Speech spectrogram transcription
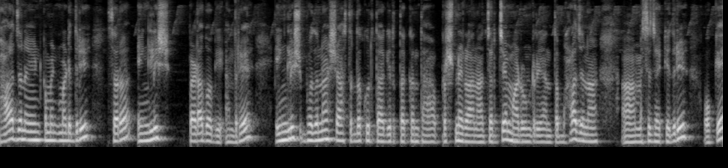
ಭಾಳ ಜನ ಏನು ಕಮೆಂಟ್ ಮಾಡಿದ್ರಿ? ಸರ ಇಂಗ್ಲೀಷ್ ಪೆಡಗೋಗಿ. ಅಂದರೆ ಇಂಗ್ಲೀಷ್ ಬೋಧನಾಶಾಸ್ತ್ರದ ಕುರಿತಾಗಿರ್ತಕ್ಕಂತಹ ಪ್ರಶ್ನೆಗಳನ್ನು ಚರ್ಚೆ ಮಾಡೋಣ್ರಿ ಅಂತ ಬಹಳ ಜನ ಮೆಸೇಜ್ ಹಾಕಿದ್ರಿ. ಓಕೆ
